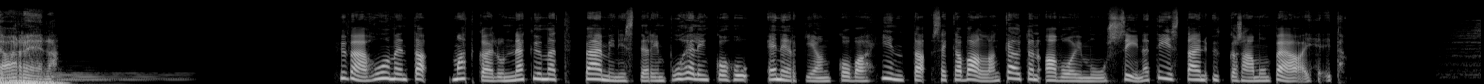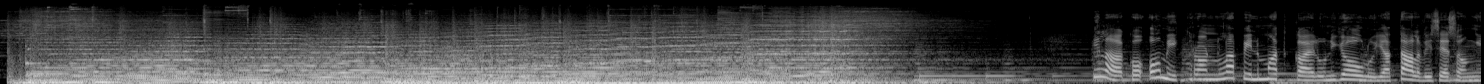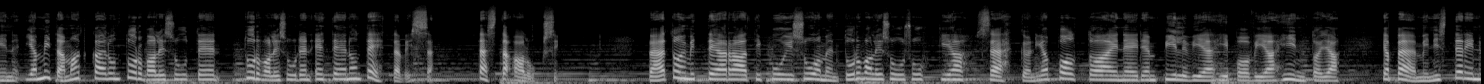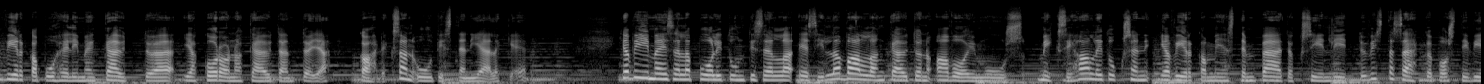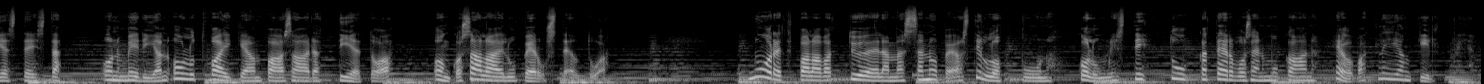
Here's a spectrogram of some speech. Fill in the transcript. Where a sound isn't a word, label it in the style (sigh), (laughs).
Yle Areena. Hyvää huomenta. Matkailun näkymät, pääministerin puhelinkohu, energian kova hinta sekä vallankäytön avoimuus siinä tiistain ykkösaamun pääaiheita. Pilaako Omikron Lapin matkailun joulu- ja talvisesongin ja mitä matkailun turvallisuuteen, turvallisuuden eteen on tehtävissä? Tästä aluksi. Päätoimittaja Raati pui Suomen turvallisuusuhkia, sähkön ja polttoaineiden pilviä hipovia hintoja ja pääministerin virkapuhelimen käyttöä ja koronakäytäntöjä kahdeksan uutisten jälkeen. Ja viimeisellä puolituntisella esillä vallankäytön avoimuus, miksi hallituksen ja virkamiesten päätöksiin liittyvistä sähköpostiviesteistä on median ollut vaikeampaa saada tietoa, onko salailu perusteltua. Nuoret palavat työelämässä nopeasti loppuun. Kolumnisti Tuukka Tervosen mukaan he ovat liian kilttejä.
